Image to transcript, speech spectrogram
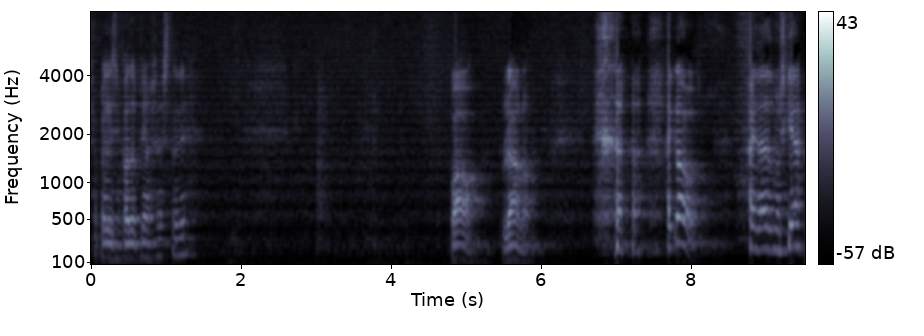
Și apoi deci în față prima așa, strânge Wow, Juliano hai, Clau! Hai, dați mușchia.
